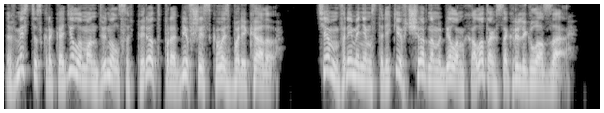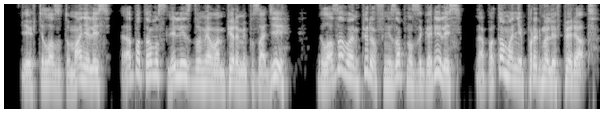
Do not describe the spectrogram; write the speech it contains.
Вместе с крокодилом он двинулся вперед, пробившись сквозь баррикаду. Тем временем старики в черном и белом халатах закрыли глаза. Их тела затуманились, а потом слились с двумя вампирами позади. Глаза вампиров внезапно загорелись, а потом они прыгнули вперед.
